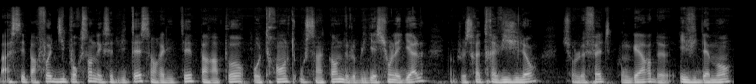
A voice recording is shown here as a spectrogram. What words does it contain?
bah, c'est parfois 10% d'excès de vitesse en réalité par rapport aux 30 ou 50 de l'obligation légale. Donc je serai très vigilant sur le fait qu'on garde évidemment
